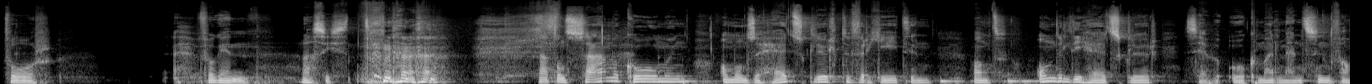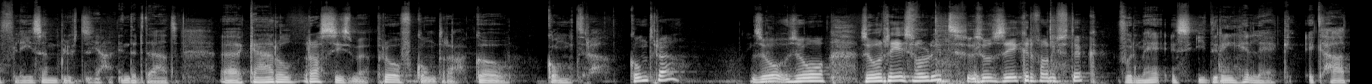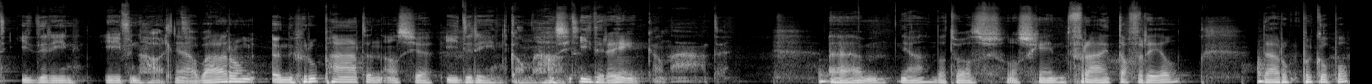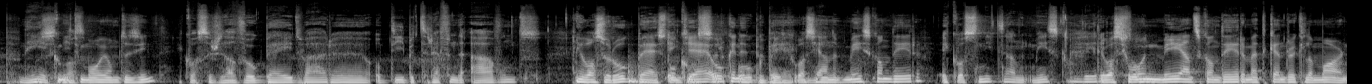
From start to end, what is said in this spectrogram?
voor, eh, voor geen racist. Laat ons samenkomen om onze huidskleur te vergeten. Want onder die huidskleur zijn we ook maar mensen van vlees en bloed. Ja, inderdaad. Eh, Karel, racisme, pro of contra? Go. Contra. Contra? Zo, zo, zo resoluut, zo zeker van uw stuk? Voor mij is iedereen gelijk. Ik haat iedereen even hard. Ja, waarom een groep haten als je, Iedereen kan haten. als je iedereen kan haten? Ehm, ja, dat was, was geen fraai tafereel. Daar op Pukkelpop. Nee, Dat is niet was- mooi om te zien. Ik was er zelf ook bij, Edouard, eh, op die betreffende avond. Je was er ook bij. Stond jij ook in het publiek? Was je aan het meeskanderen? Ik was niet aan het meeskanderen. Je was gewoon mee aan het skanderen met Kendrick Lamar.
